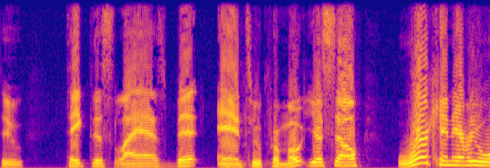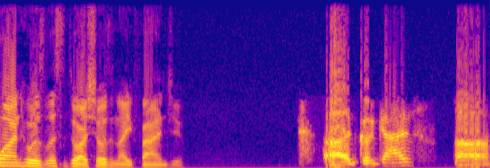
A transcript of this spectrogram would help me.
to take this last bit and to promote yourself. Where can everyone who has listened to our show tonight find you? Uh, good guys. Uh,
